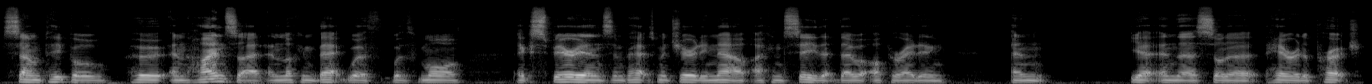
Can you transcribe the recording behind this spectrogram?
some people who, in hindsight and looking back with, with more experience and perhaps maturity now, I can see that they were operating in, yeah, in the sort of Herod approach.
